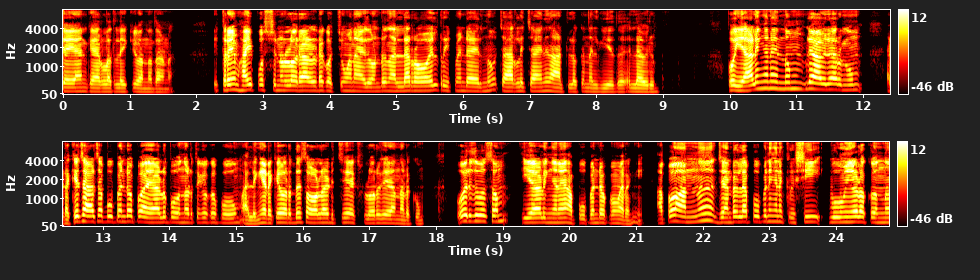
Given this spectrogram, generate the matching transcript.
ചെയ്യാൻ കേരളത്തിലേക്ക് വന്നതാണ്. ഇത്രയും ഹൈ പൊസിഷനുള്ള ഒരാളുടെ കൊച്ചുമോനായതുകൊണ്ട് നല്ല റോയൽ ട്രീറ്റ്മെന്റ് ആയിരുന്നു ചാർലി ചായന് നാട്ടിലൊക്കെ നൽകിയത് എല്ലാവരും. അപ്പോൾ ഇയാളിങ്ങനെ എന്നും രാവിലെ ഇറങ്ങും. ഇടയ്ക്ക് ചാൾസ് അപ്പൂപ്പന്റെ ഒപ്പം അയാൾ പോകുന്നിടത്തേക്കൊക്കെ പോവും. അല്ലെങ്കിൽ ഇടയ്ക്ക് വെറുതെ സോളടിച്ച് എക്സ്പ്ലോർ ചെയ്യാൻ നടക്കും. ഒരു ദിവസം ഇയാളിങ്ങനെ അപ്പൂപ്പന്റെ ഒപ്പം ഇറങ്ങി. അപ്പോൾ അന്ന് ജനറൽ അപ്പൂപ്പൻ ഇങ്ങനെ കൃഷി ഭൂമികളൊക്കെ ഒന്ന്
